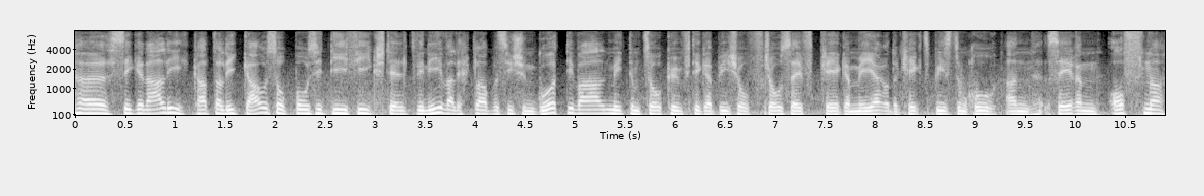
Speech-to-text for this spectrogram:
äh, sind alle Katholiken auch so positiv eingestellt wie ich, weil ich glaube, es ist eine gute Wahl mit dem zukünftigen Bischof Joseph kriegen wir oder kriegt das Bistum Chur einen sehr offenen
